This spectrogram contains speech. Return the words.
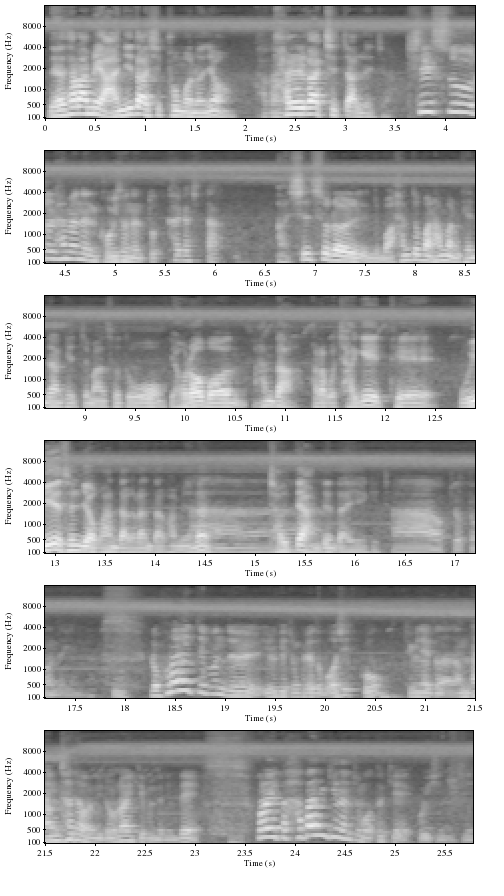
내 사람이 아니다 싶으면은요 칼같이 자르죠. 실수를 하면은 거기서는 또 칼같이 딱. 아, 실수를 이제 뭐 한두 번 하면 괜찮겠지만서도 여러 번 한다. 그러고 자기한테 위에 서려고 한다 그런다고 하면은 아. 절대 안 된다 이 얘기죠. 아, 오케이 어떤 건지 알겠네요. 음. 그럼 호랑이띠 분들 이렇게 좀 그래도 멋있고 굉장히 또 남, 남자다운 이런 호랑이띠 분들인데 호랑이띠 하반기는 좀 어떻게 보이시는지.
